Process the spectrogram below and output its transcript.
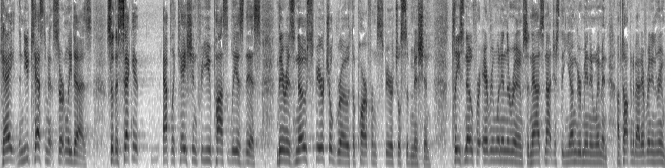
Okay, the New Testament certainly does. So the second application for you possibly is this there is no spiritual growth apart from spiritual submission. Please know for everyone in the room, so now it's not just the younger men and women, I'm talking about everyone in the room.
